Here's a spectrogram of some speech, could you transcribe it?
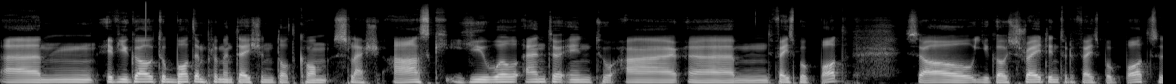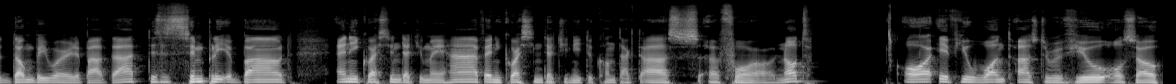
Um, if you go to botimplementation.com slash ask, you will enter into our um, Facebook bot. So you go straight into the Facebook bot. So don't be worried about that. This is simply about any question that you may have, any question that you need to contact us uh, for or not or if you want us to review also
